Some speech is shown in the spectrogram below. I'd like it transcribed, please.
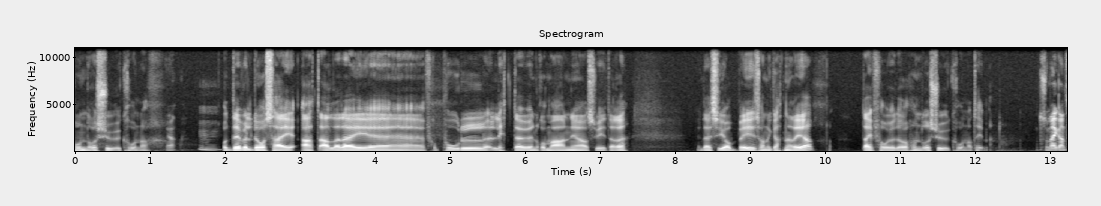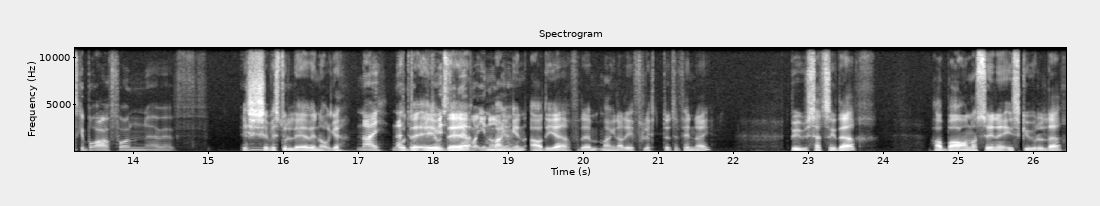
120 kroner. Mm. Og det vil da si at alle de eh, fra Polen, Litauen, Romania osv., de som jobber i sånne gartnerier, de får jo da 120 kroner timen. Som er ganske bra for en, eh, en Ikke hvis du lever i Norge. Nei, nettopp. Og det er jo det mange av de gjør. For det, er- mange av de flytter til Finnøy, bosetter seg der, har barna sine i skole der.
